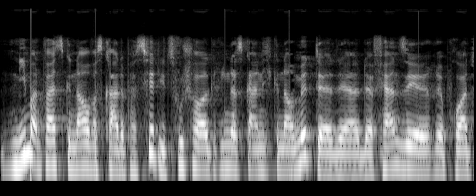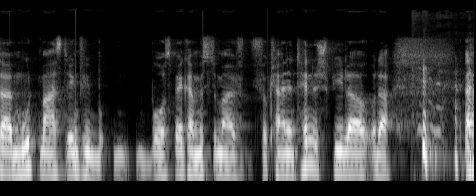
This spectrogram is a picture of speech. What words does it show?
niemand weiß genau, was gerade passiert. Die Zuschauer kriegen das gar nicht genau mit. Der, der, der Fernsehreporter mutmaßt irgendwie, Boris Becker müsste mal für kleine Tennisspieler oder äh,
